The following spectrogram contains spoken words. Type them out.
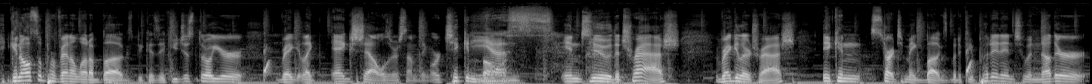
You can also prevent a lot of bugs because if you just throw your regular like eggshells or something or chicken bones Yes. into the trash, regular trash, it can start to make bugs. But if you put it into another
